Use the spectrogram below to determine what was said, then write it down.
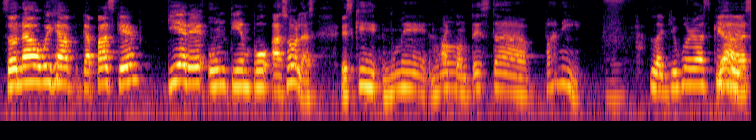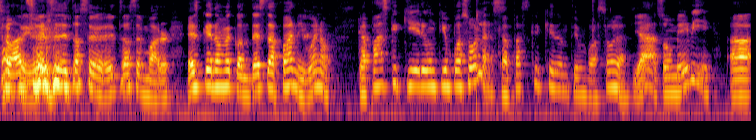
So now we have capaz que quiere un tiempo a solas. Es que no me, no me Oh. contesta Fanny. like you were asking Yeah, her to exactly. answer. It, doesn't, it doesn't matter. Es que no me contesta Fanny. Bueno, capaz que quiere un tiempo a solas. Capaz que quiere un tiempo a solas. Yeah, so maybe uh,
